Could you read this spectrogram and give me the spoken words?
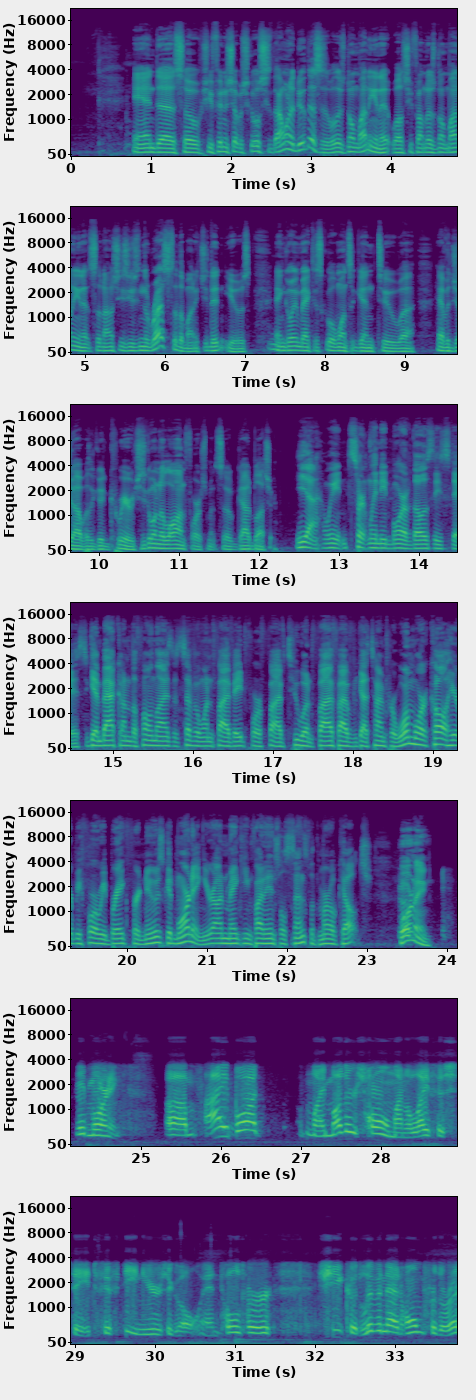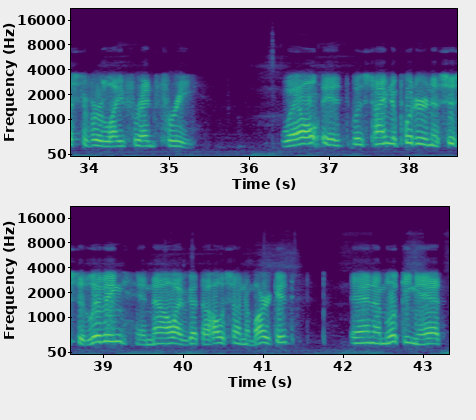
And uh, so she finished up school. She said, "I want to do this." Said, well, there's no money in it. Well, she found there's no money in it, so now she's using the rest of the money she didn't use and going back to school once again to uh, have a job with a good career. She's going to law enforcement, so God bless her. Yeah, we certainly need more of those these days. Again, back on the phone lines at 715-845-2155. We've got time for one more call here before we break for news. Good morning. You're on Making Financial Sense with Merle Kelch. Morning. Good morning. Um, I bought my mother's home on a life estate 15 years ago and told her she could live in that home for the rest of her life rent free. Well, it was time to put her in assisted living, and now I've got the house on the market, and I'm looking at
